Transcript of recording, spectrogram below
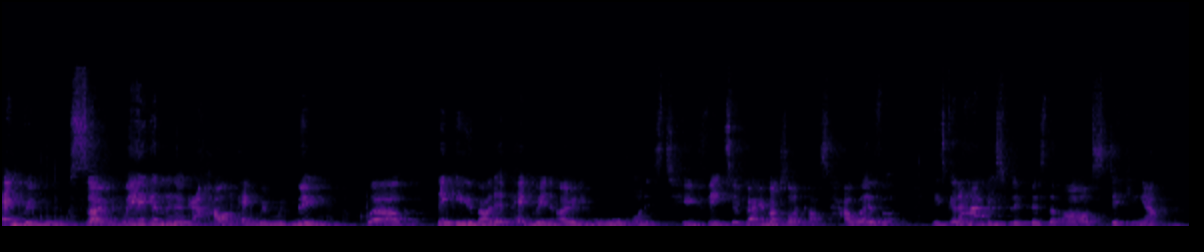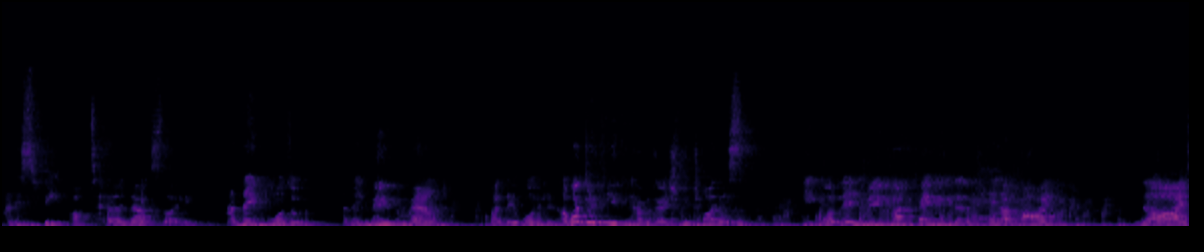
Penguin walks. So we're going to look at how a penguin would move. Well, thinking about it, a penguin only will walk on its two feet, so very much like us. However, he's going to have his flippers that are sticking out and his feet are turned out slightly and they waddle and they move around like they're waddling. I wonder if you can have a go. Should we try this? Keep waddling, moving like a penguin, get the head up high. Nice,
